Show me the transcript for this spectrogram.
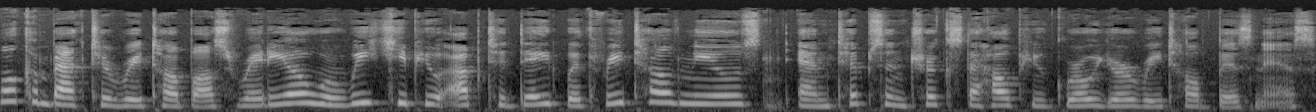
Welcome back to Retail Boss Radio, where we keep you up to date with retail news and tips and tricks to help you grow your retail business.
